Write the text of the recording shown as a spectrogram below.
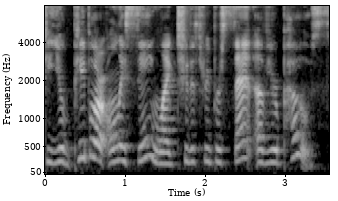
your people are only seeing like 2 to 3% of your posts.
